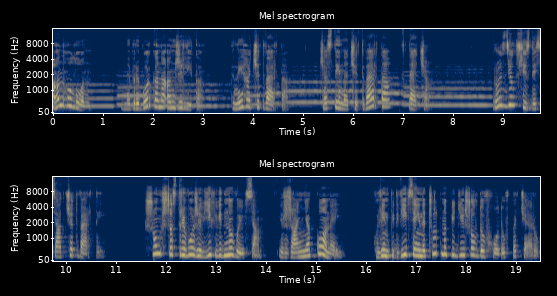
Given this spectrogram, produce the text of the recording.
Анголон. Неприборкана Анжеліка. Книга четверта. Частина четверта. Втеча. Розділ 64. Шум, що стривожив їх, відновився. Іржання коней. Колін підвівся і нечутно підійшов до входу в печеру.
